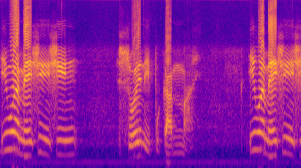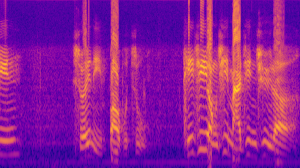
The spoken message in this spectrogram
因为没信心，所以你不敢买；因为没信心，所以你抱不住。提起勇气买进去了，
